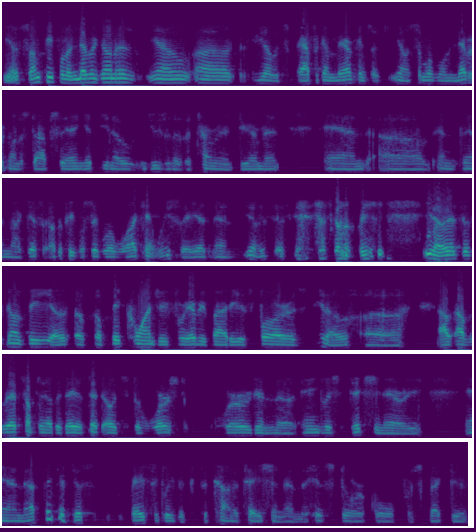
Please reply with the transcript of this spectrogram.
you know, some people are never going to, you know, uh, you know, it's African Americans. You know, some of them are never going to stop saying it. You know, using it as a term of endearment, and uh, and then I guess other people say, well, why can't we say it? And you know, it's just, it's just going to be, you know, it's just going to be a, a, a big quandary for everybody as far as you know. Uh, I, I read something the other day that said, oh, it's the worst word in the English dictionary, and I think it's just basically the, the connotation and the historical perspective,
